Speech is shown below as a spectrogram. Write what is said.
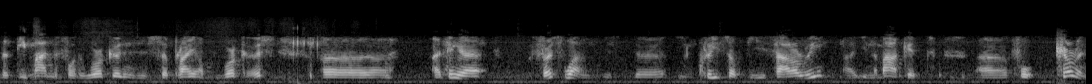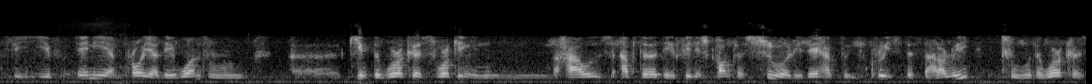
the demand for the workers and the supply of workers, I think first one is the increase of the salary uh, in the market. Uh, for currently, if any employer they want to uh, keep the workers working in the house after they finish contract, surely they have to increase the salary to the workers.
